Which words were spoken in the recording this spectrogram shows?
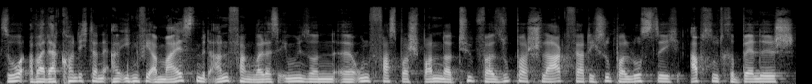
So, aber da konnte ich dann irgendwie am meisten mit anfangen, weil das irgendwie so ein äh, unfassbar spannender Typ war, super schlagfertig, super lustig, absolut rebellisch.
